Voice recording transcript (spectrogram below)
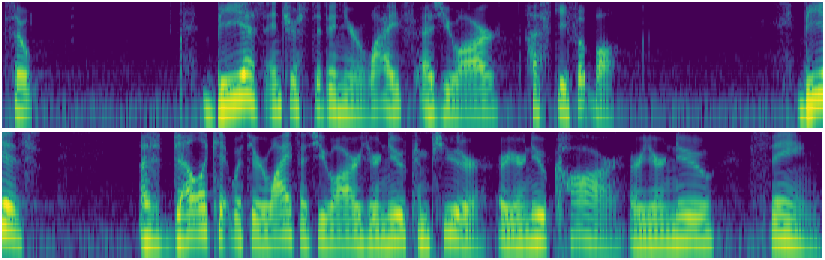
So, be as interested in your wife as you are Husky football. Be as, as delicate with your wife as you are your new computer or your new car or your new thing.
